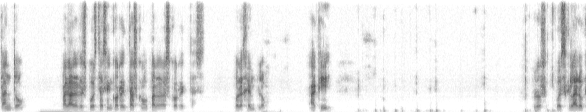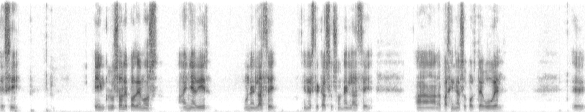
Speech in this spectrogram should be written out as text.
tanto para las respuestas incorrectas como para las correctas. Por ejemplo, aquí, pues, pues claro que sí, e incluso le podemos añadir un enlace, en este caso es un enlace a la página de soporte Google. Eh,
